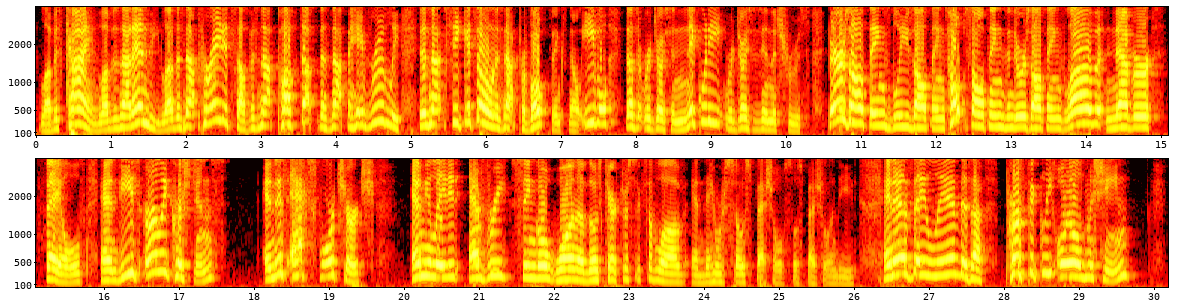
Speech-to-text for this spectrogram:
Love is kind. Love does not envy. Love does not parade itself, is not puffed up, does not behave rudely, does not seek its own, is not provoked, thinks no evil, doesn't rejoice in iniquity, rejoices in the truth, bears all things, believes all things, hopes all things, endures all things. Love never fails. And these early Christians in this Acts 4 church emulated every single one of those characteristics of love, and they were so special, so special indeed. And as they lived as a perfectly oiled machine,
